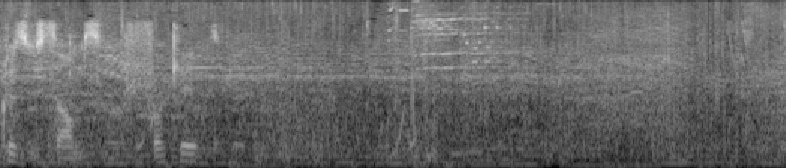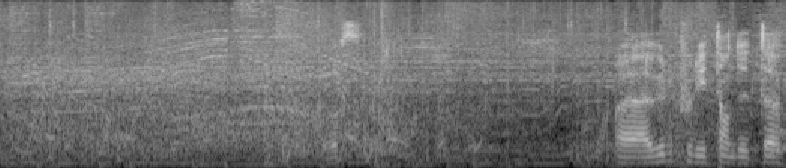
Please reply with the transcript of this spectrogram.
Close to storm, so fuck it. Ouais, I will put it on the top.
